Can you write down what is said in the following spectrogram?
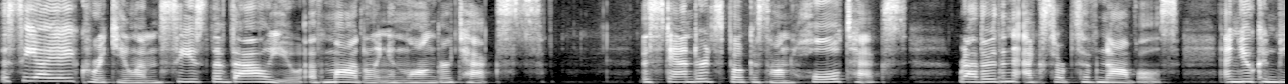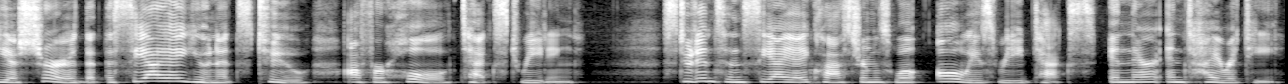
the CIA curriculum sees the value of modeling in longer texts. The standards focus on whole texts rather than excerpts of novels, and you can be assured that the CIA units, too, offer whole text reading. Students in CIA classrooms will always read texts in their entirety,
